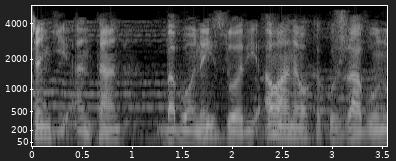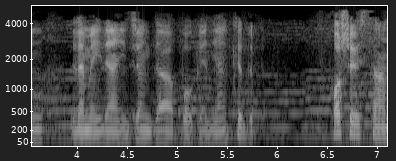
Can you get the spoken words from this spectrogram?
جەنگی ئەنتان بە بۆنەی زۆری ئەوانەوە کە کوژرابوون و لە مەدانی جەنگدا بۆگەنیان کردبوو خۆشەویستان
